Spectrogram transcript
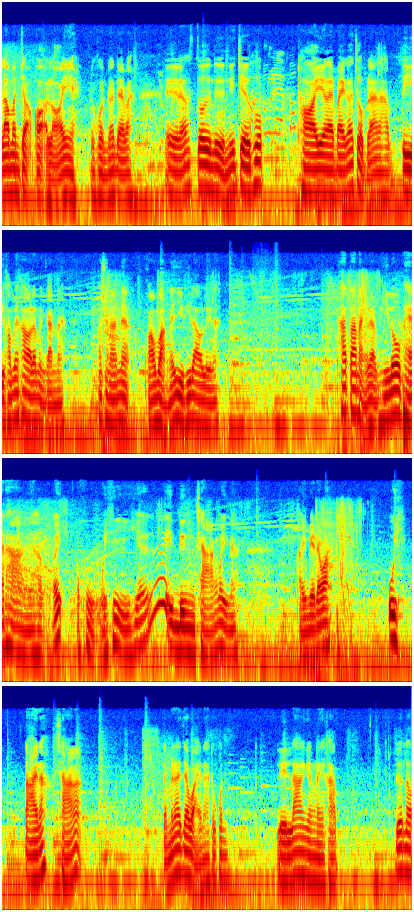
เรามันเจาะเกาะร้อยไงทุกคนเข้าใจปะเออแล้วตัวอื่นๆนี่เจอพวกทอยอะไรไปก็จบแล้วนะครับ ตีเขาไม่เข้าแล้วเหมือนกันนะ เพราะฉะนั้นเนี่ยความหวังเนี่ยอยู่ที่เราเลยนะ ถ้าตาไหนแบบฮีโร่แพ้ทางเนี่ยครับเอ้ยโอ้โหเฮ้ยดึงช้างมาอีกนะใครเมตได้วะอุ้ย ตายนะ ช้างอะแต่ไม่น่าจะไหวนะทุกคน เลนล่างยังไงครับ เลือดเรา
